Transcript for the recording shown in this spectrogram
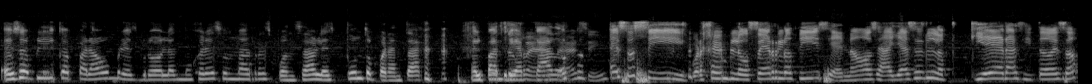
eso aplica para hombres, bro, las mujeres son más responsables, punto para Antar, el patriarcado. Eso sí, por ejemplo, Fer lo dice, ¿no? O sea, ya haces lo que quieras y todo eso,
